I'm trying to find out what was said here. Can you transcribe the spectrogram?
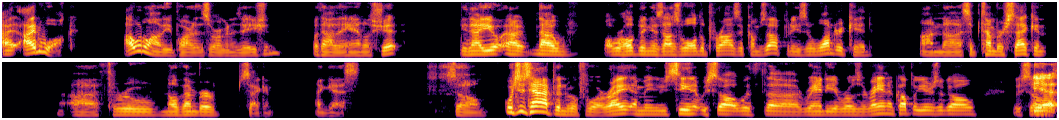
I, I'd walk. I wouldn't want to be a part of this organization with how they handle shit. You know, you uh, now what we're hoping is Oswaldo Peraza comes up and he's a wonder kid on uh, September second uh, through November second, I guess. So, which has happened before, right? I mean, we've seen it. We saw it with uh, Randy Arozarena a couple years ago. We saw yeah.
